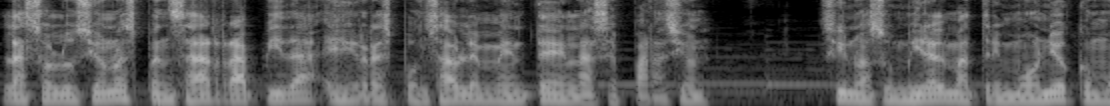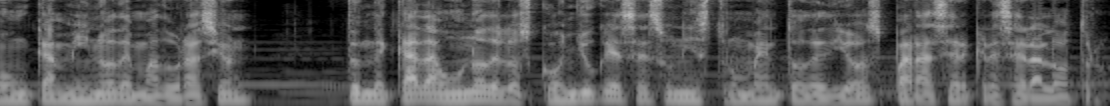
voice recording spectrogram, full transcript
la solución no es pensar rápida e irresponsablemente en la separación, sino asumir el matrimonio como un camino de maduración donde cada uno de los cónyuges es un instrumento de Dios para hacer crecer al otro.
